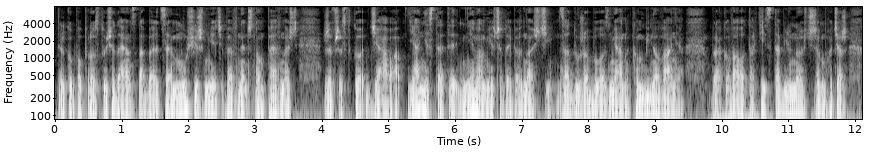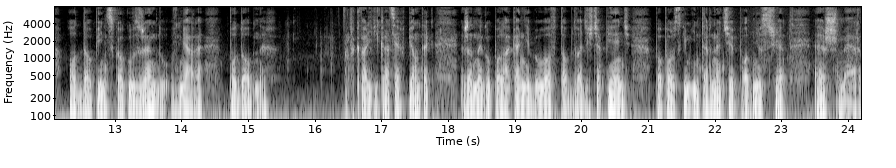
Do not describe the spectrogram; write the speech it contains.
tylko po prostu siadając na belce musisz mieć wewnętrzną pewność, że wszystko działa. Ja niestety nie mam jeszcze tej pewności. Za dużo było zmian, kombinowania. Brakowało takiej stabilności, żebym chociaż oddał pięć skoków z rzędu w miarę podobnych. W kwalifikacjach w piątek żadnego Polaka nie było w top 25. Po polskim internecie podniósł się e, szmer.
